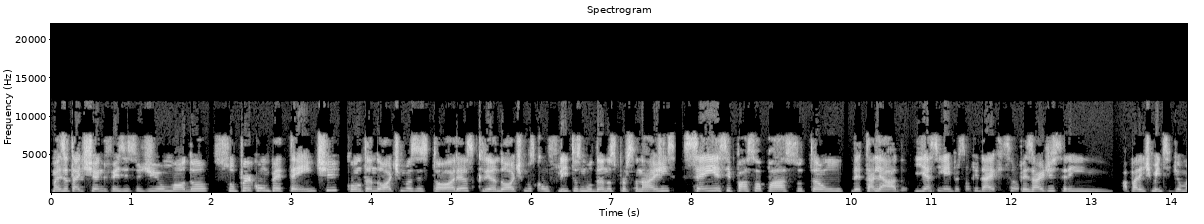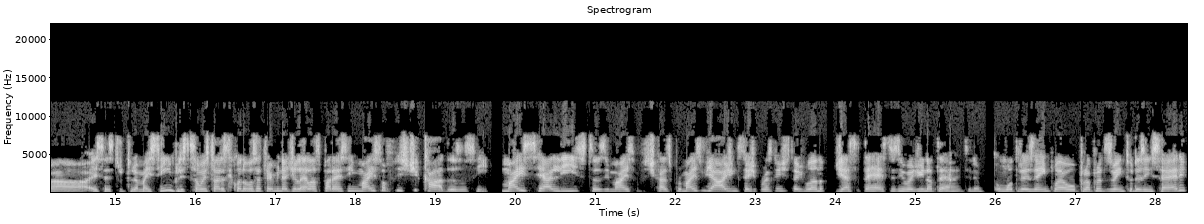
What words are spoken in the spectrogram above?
Mas o Ted Chiang fez isso de um modo super competente, contando ótimas histórias, criando ótimos conflitos, mudando os personagens, sem esse passo a passo tão detalhado. E assim, a impressão que dá é que, apesar de serem aparentemente seguir uma essa estrutura mais simples, são histórias que quando você termina de ler, elas parecem mais sofisticadas, assim, mais realistas e mais sofisticadas, por mais viagens que seja, por mais que a gente esteja falando de extraterrestres invadindo a Terra, entendeu? Um outro exemplo é o próprio Desventuras em Série,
